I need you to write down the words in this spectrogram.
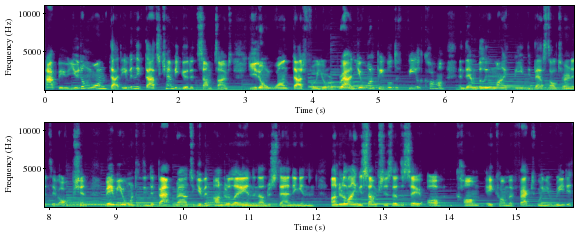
happy. You don't want that. Even if that can be good at sometimes, you don't want that for your brand. You want people to feel calm. And then blue might be the best alternative option. Maybe you want it in the background to give an underlay and an understanding and underlying assumptions, that to say, of calm, a calm effect when you read it.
